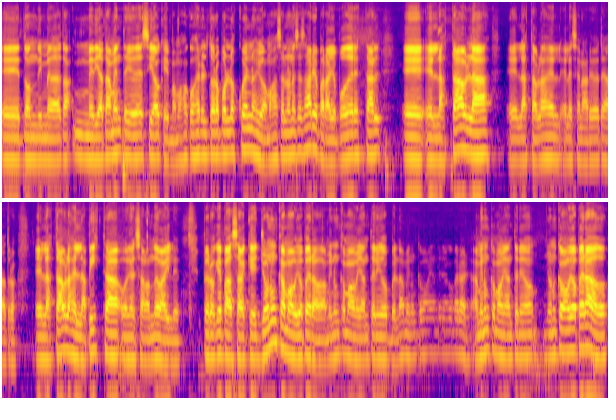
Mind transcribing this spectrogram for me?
Eh, donde inmediatamente yo decía, ok, vamos a coger el toro por los cuernos y vamos a hacer lo necesario para yo poder estar eh, en las tablas, en las tablas del escenario de teatro, en las tablas, en la pista o en el salón de baile. Pero ¿qué pasa? Que yo nunca me había operado, a mí nunca me habían tenido, ¿verdad? A mí nunca me habían tenido que operar, a mí nunca me habían tenido, yo nunca me había operado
